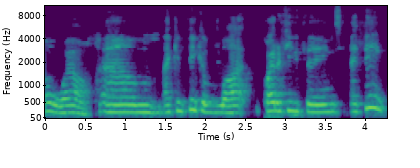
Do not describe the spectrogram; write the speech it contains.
Oh, wow. Um, I can think of a lot, quite a few things. I think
